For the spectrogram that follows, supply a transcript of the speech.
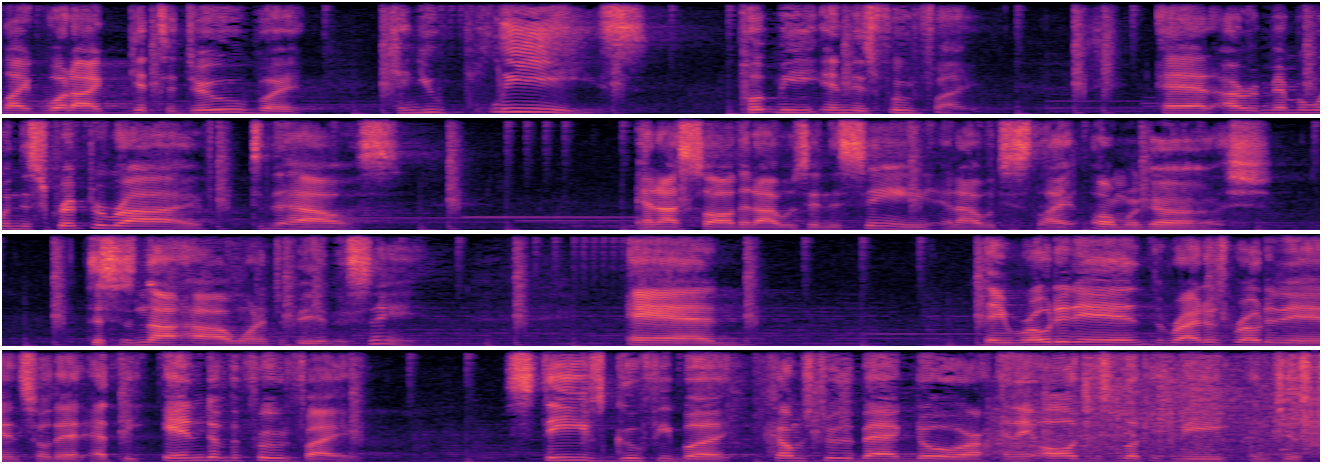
like what I get to do, but can you please put me in this food fight? And I remember when the script arrived to the house and I saw that I was in the scene and I was just like, oh my gosh, this is not how I wanted to be in the scene. And they wrote it in, the writers wrote it in so that at the end of the food fight, Steve's goofy butt comes through the back door and they all just look at me and just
